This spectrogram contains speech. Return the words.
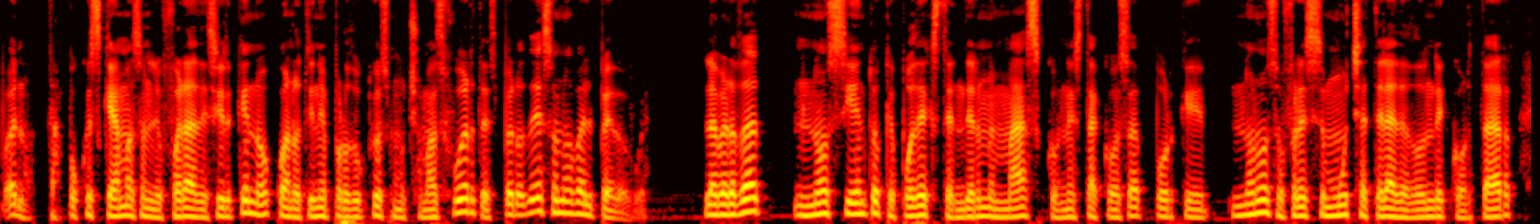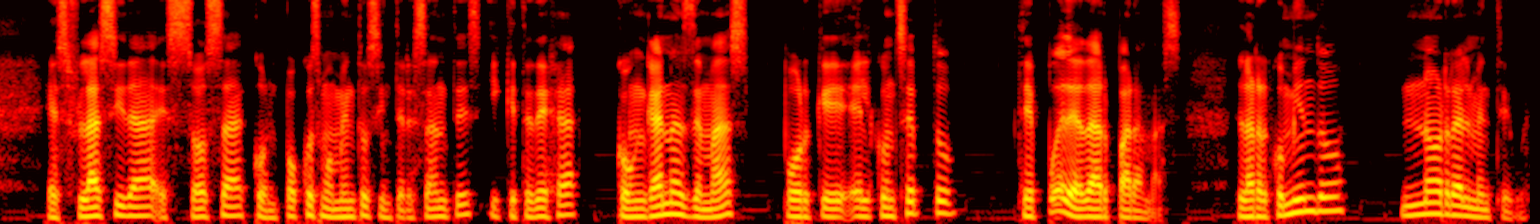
bueno, tampoco es que Amazon le fuera a decir que no cuando tiene productos mucho más fuertes, pero de eso no va el pedo, güey. La verdad, no siento que pueda extenderme más con esta cosa porque no nos ofrece mucha tela de dónde cortar, es flácida, es sosa, con pocos momentos interesantes y que te deja con ganas de más porque el concepto te puede dar para más. La recomiendo, no realmente, güey.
